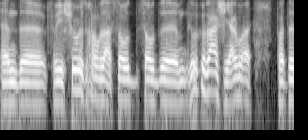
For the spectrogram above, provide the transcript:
and uh, for Yeshua Chacham So so the look at Rashi. But the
